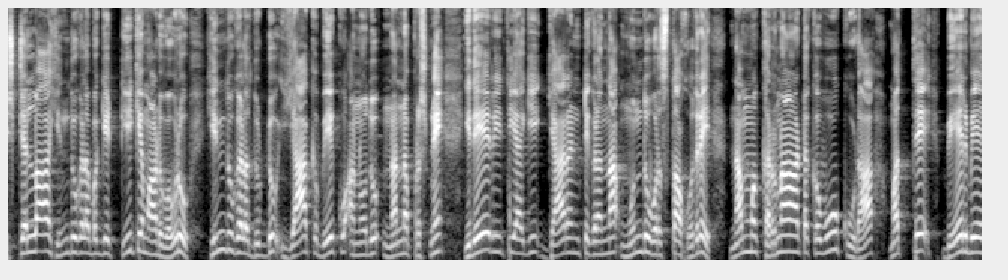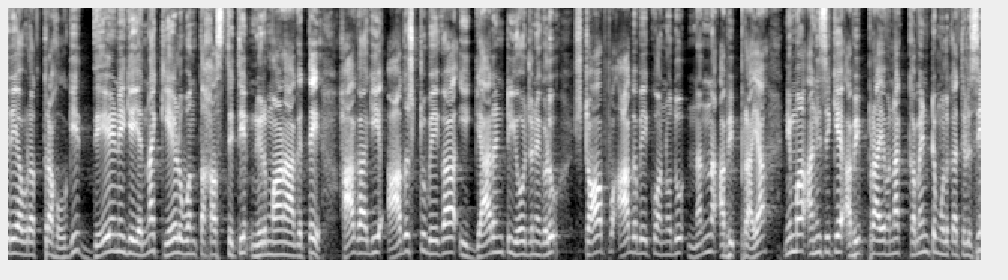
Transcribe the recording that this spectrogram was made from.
ಇಷ್ಟೆಲ್ಲ ಹಿಂದೂಗಳ ಬಗ್ಗೆ ಟೀಕೆ ಮಾಡುವವರು ಹಿಂದೂಗಳ ದುಡ್ಡು ಯಾಕೆ ಬೇಕು ಅನ್ನೋದು ನನ್ನ ಪ್ರಶ್ನೆ. ಇದೇ ರೀತಿಯಾಗಿ ಗ್ಯಾರಂಟಿಗಳನ್ನು ಮುಂದುವರಿಸ್ತಾ ಹೋದರೆ ನಮ್ಮ ಕರ್ನಾಟಕವೂ ಕೂಡ ಮತ್ತೆ ಬೇರೆ ಬೇರೆಯವರ ಹತ್ರ ಹೋಗಿ ದೇಣಿಗೆಯನ್ನು ಕೇಳುವಂತಹ ಸ್ಥಿತಿ ನಿರ್ಮಾಣ ಆಗುತ್ತೆ. ಹಾಗಾಗಿ ಆದಷ್ಟು ಬೇಗ ಈ ಗ್ಯಾರಂಟಿ ಯೋಜನೆಗಳು ಸ್ಟಾಪ್ ಆಗಬೇಕು ಅನ್ನೋದು ನನ್ನ ಅಭಿಪ್ರಾಯ. ನಿಮ್ಮ ಅನಿಸಿಕೆ, ಅಭಿಪ್ರಾಯವನ್ನು ಕಮೆಂಟ್ ಮೂಲಕ ತಿಳಿಸಿ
